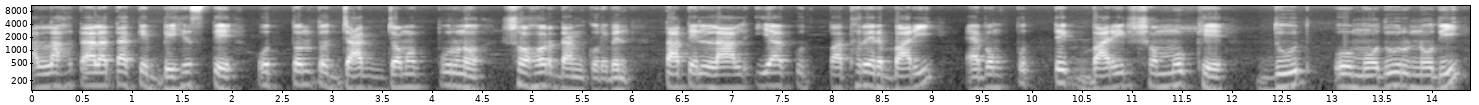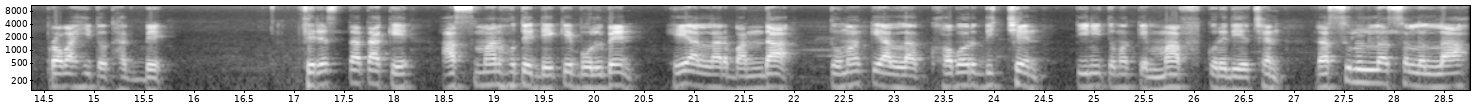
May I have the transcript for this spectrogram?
আল্লাহ তালা তাকে বেহেস্তে অত্যন্ত জাঁকজমকপূর্ণ শহর দান করবেন। তাতে লাল ইয়াকুত পাথরের বাড়ি এবং প্রত্যেক বাড়ির সম্মুখে দুধ ও মধুর নদী প্রবাহিত থাকবে। ফেরেস্তা তাকে আসমান হতে ডেকে বলবেন, হে আল্লাহর বান্দা, তোমাকে আল্লাহ খবর দিচ্ছেন, তিনি তোমাকে মাফ করে দিয়েছেন। রাসুলুল্লাহ সাল্লাহ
